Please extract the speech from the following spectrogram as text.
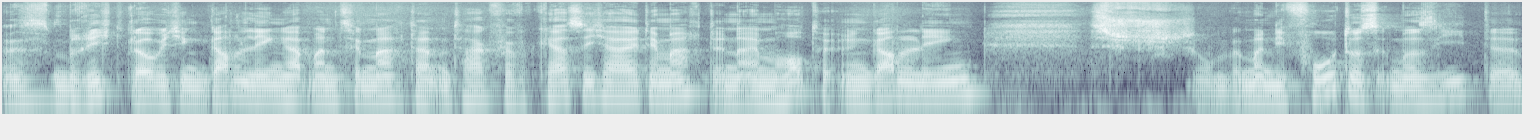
das ist ein Bericht, glaube ich, in Gardelegen hat man es gemacht, hat einen Tag für Verkehrssicherheit gemacht, in einem Hort in Gardelegen. Wenn man die Fotos immer sieht, da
